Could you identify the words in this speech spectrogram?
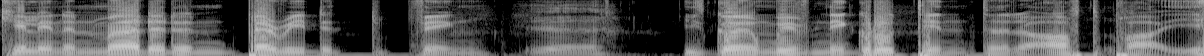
killing and murdered and buried the thing. Yeah. He's going with Negrutin to the after party.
